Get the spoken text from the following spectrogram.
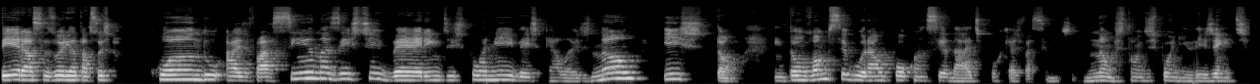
ter essas orientações quando as vacinas estiverem disponíveis. Elas não estão. Então, vamos segurar um pouco a ansiedade, porque as vacinas não estão disponíveis, gente.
